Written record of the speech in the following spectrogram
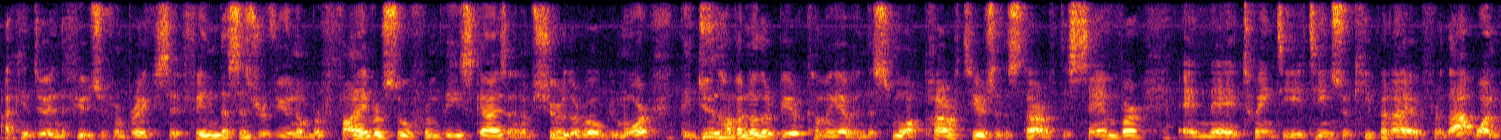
I can do in the future from Brygghuset Finn. This is review number 5 or so from these guys and I'm sure there will be more. They do have another beer coming out in the small partiers at the start of December in uh, 2018 so keep an eye out for that one.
